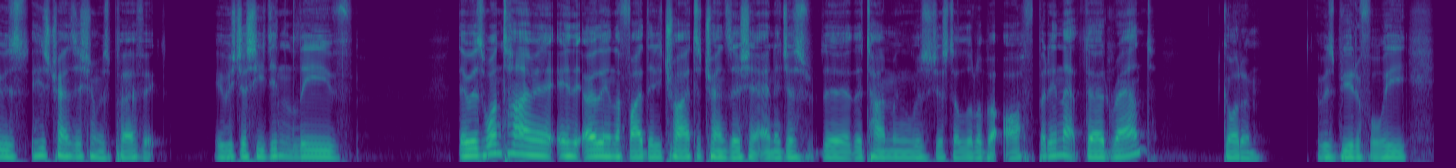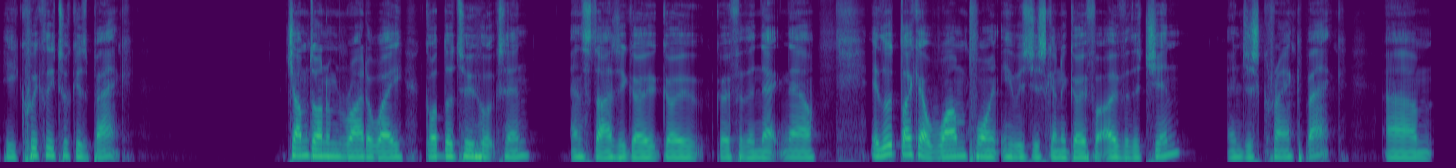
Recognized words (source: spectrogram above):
was his transition was perfect. It was just he didn't leave. There was one time in, early in the fight that he tried to transition and it just the the timing was just a little bit off. But in that third round, got him. It was beautiful. He he quickly took his back, jumped on him right away, got the two hooks in, and started to go go go for the neck. Now, it looked like at one point he was just going to go for over the chin and just crank back, um,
